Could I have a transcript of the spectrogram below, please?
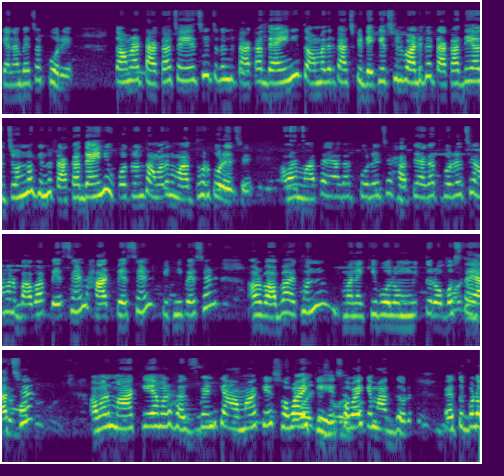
কেনা বেচা করে। তো আমরা টাকা চেয়েছি, তো কিন্তু টাকা দেয়নি। তো আমাদের আজকে ডেকেছিল বাড়িতে টাকা দেওয়ার জন্য, কিন্তু টাকা দেয়নি উপরন্ত আমাদের মারধর করেছে। আমার মাথায় আঘাত করেছে, হাতে আঘাত করেছে, আমার বাবা patient heart patient kidney patient আমার বাবা এখন মানে কি বলব, মৃত্যুর অবস্থায় আছে। আমার মাকে, আমার হাজবেন্ডকে আমাকে, সবাইকে সবাইকে মারধর। এত বড়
